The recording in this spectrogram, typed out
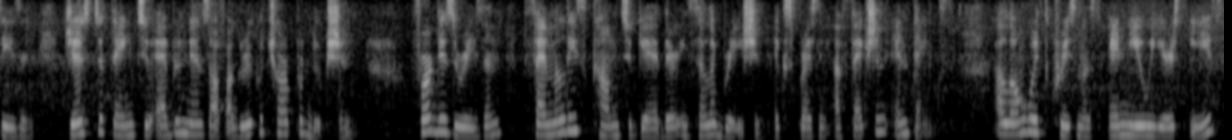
season, just to thank to abundance of agricultural production. For this reason, families come together in celebration, expressing affection and thanks. Along with Christmas and New Year's Eve,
